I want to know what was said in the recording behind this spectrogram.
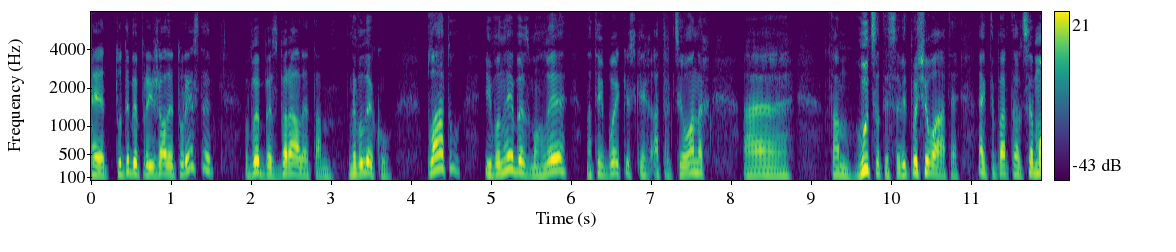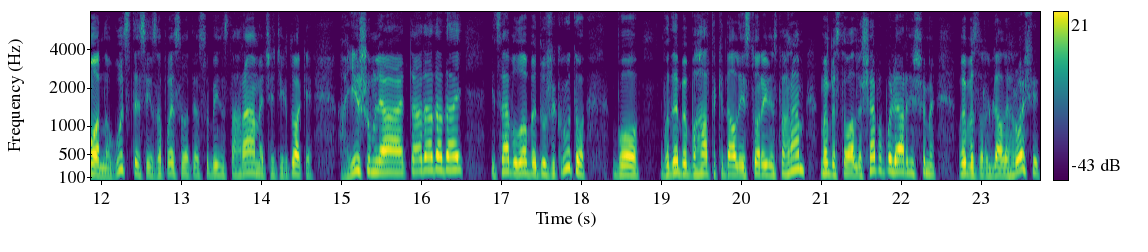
е, туди би приїжджали туристи, ви би збирали там невелику плату, і вони би змогли на тих бойківських атракціонах е, там гуцатися, відпочивати. Як тепер це модно гуцатися і записувати собі інстаграми чи тіктоки, а її шумлять, та-да-да-дай. І це було би дуже круто, бо вони би багато кидали історії в інстаграм, ми би ставали ще популярнішими, ви би заробляли гроші,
